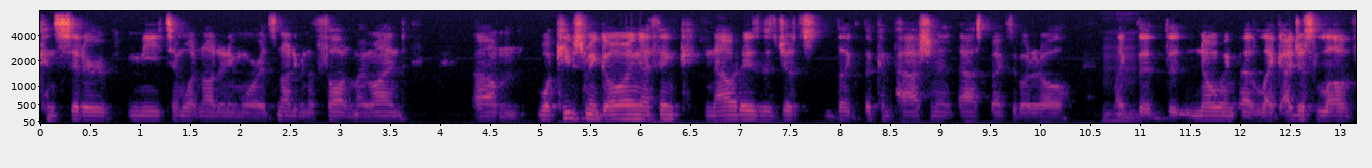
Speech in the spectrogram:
consider meat and whatnot anymore. It's not even a thought in my mind. Um, what keeps me going, I think nowadays is just like the compassionate aspect about it all. Mm-hmm. Like the the knowing that like I just love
